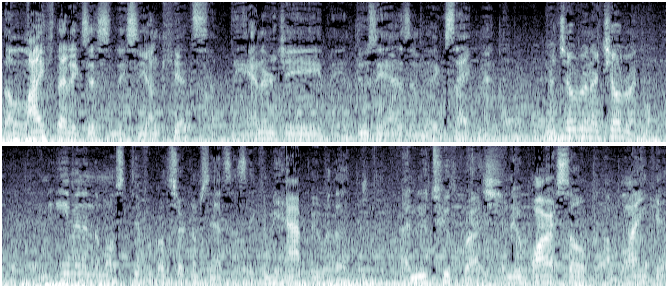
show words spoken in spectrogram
the life that exists in these young kids, the energy, the enthusiasm, the excitement. Your children are children. And even in the most difficult circumstances, they can be happy with a, a new toothbrush, a new bar soap, a blanket.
